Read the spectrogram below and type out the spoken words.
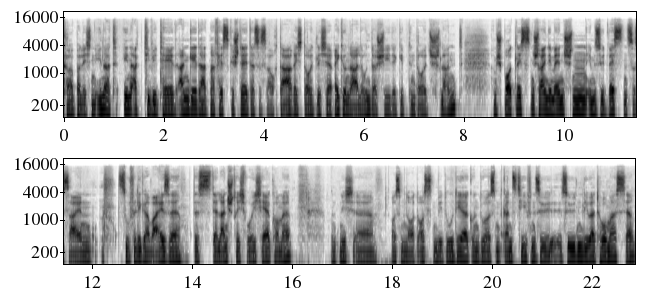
körperlichen Inaktivität angeht, hat man festgestellt, dass es auch da recht deutliche regionale Unterschiede gibt in Deutschland. Am sportlichsten scheinen die Menschen im Südwesten zu sein. Zufälligerweise das ist der Landstrich, wo ich herkomme und nicht äh, aus dem Nordosten wie du, Dirk, und du aus dem ganz tiefen Sü Süden, lieber Thomas. Ja.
